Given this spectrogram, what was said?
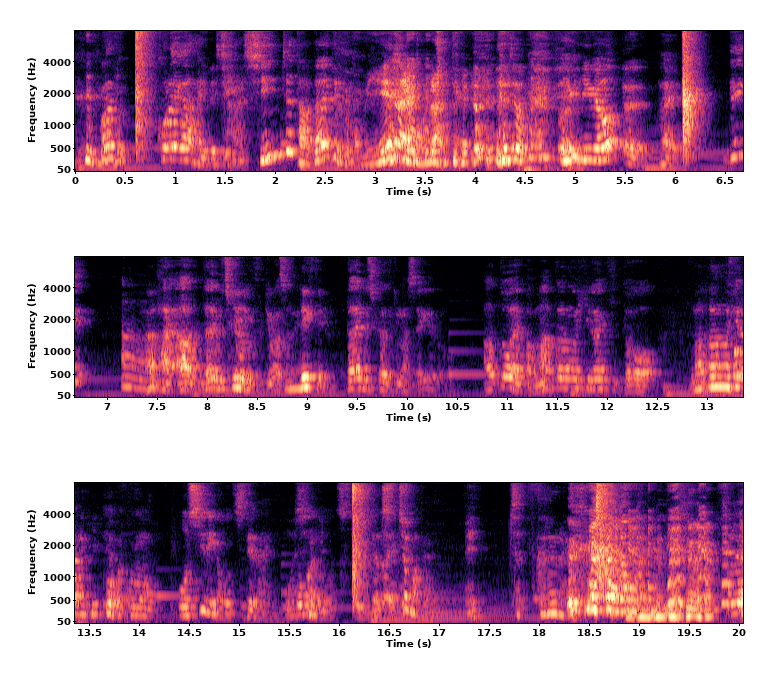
まず、これが入ってる。写真じゃ叩いてるとこ見えないもんだって ちょっといくようん、はい。で、あはい、あ、だいぶ近づきましたね。できてるだいぶ近づきましたけど。あとはやっぱ股の開きと、股の開きやっぱこのお尻が落ちてない。お尻ここまで落ちていただいて。ちょっと待ってちゃ疲れない？それ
